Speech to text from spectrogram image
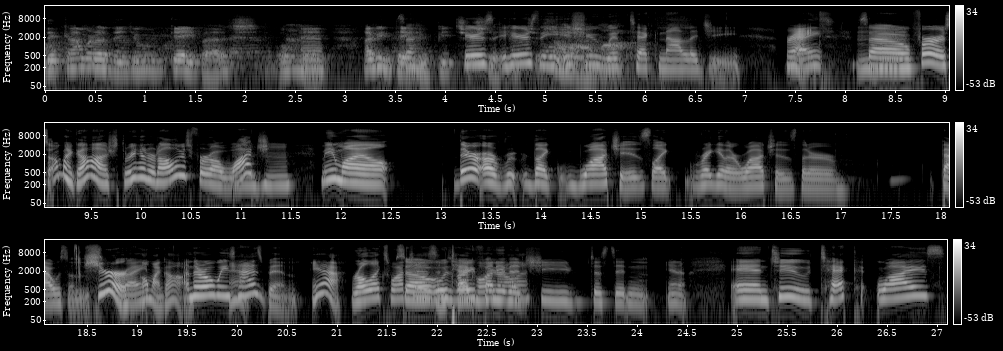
the camera that you gave us. Okay, uh-huh. I've been taking Here's pictures. and here's the pictures. issue with technology. Right. So mm-hmm. first, oh my gosh, three hundred dollars for a watch. Mm-hmm. Meanwhile, there are like watches, like regular watches that are thousands. Sure. Right? Oh my God. And there always Yeah. has been. Yeah, Rolex watches. so it was very funny that she just didn't, you know. And two, tech wise,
